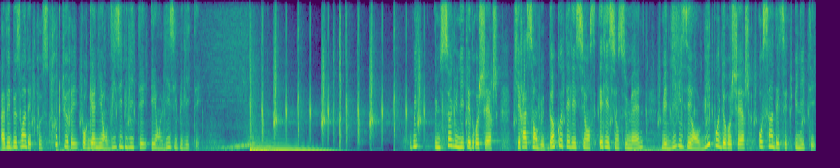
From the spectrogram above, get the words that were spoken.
avait besoin d'être structurée pour gagner en visibilité et en lisibilité. Oui, une seule unité de recherche qui rassemble d'un côté les sciences et les sciences humaines, mais divisée en huit pôles de recherche au sein de cette unité.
